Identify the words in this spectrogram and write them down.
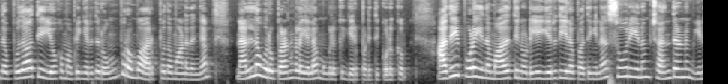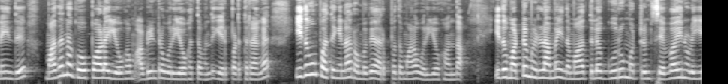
இந்த புதாத்திய யோகம் அப்படிங்கிறது ரொம்ப ரொம்ப அற்புதமானதுங்க. நல்ல ஒரு பலன்களை எல்லாம் உங்களுக்கு ஏற்படுத்தி கொடுக்கும். அதே போல் இந்த மாதத்தினுடைய இறுதியில் பார்த்தீங்கன்னா சூரியனும் சந்திரனும் இணைந்து மதன கோபால யோகம் அப்படின்ற ஒரு யோகத்தை வந்து ஏற்படுத்துகிறாங்க இதுவும் பார்த்தீங்கன்னா ரொம்பவே அற்புதமான ஒரு யோகம் தான் இது மட்டும் மட்டும் இல்லாமல் இந்த மாதத்தில் குரு மற்றும் செவ்வாயினுடைய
